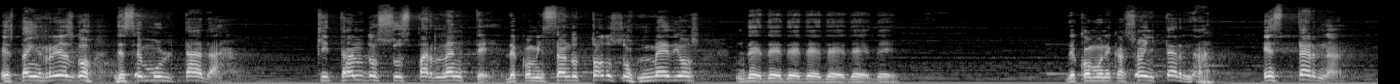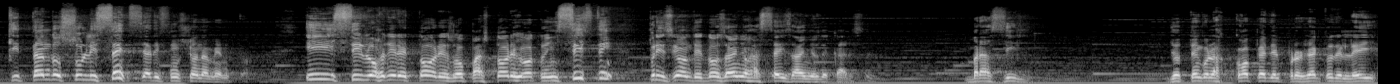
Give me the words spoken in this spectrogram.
está en riesgo de ser multada, quitando sus parlantes, decomisando todos sus medios de, de, de, de comunicación interna, externa, quitando su licencia de funcionamiento. Y si los directores o pastores y otros insisten, prisión de dos años a seis años de cárcel. Brasil. Yo tengo las copias del proyecto de ley.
